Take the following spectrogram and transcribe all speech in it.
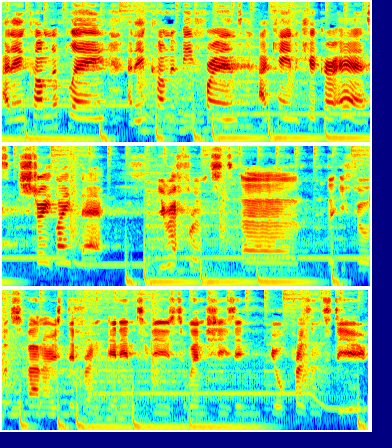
I didn't come to play. I didn't come to be friends. I came to kick her ass, straight like that. You referenced uh, that you feel that Savannah is different in interviews to when she's in your presence. Do you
